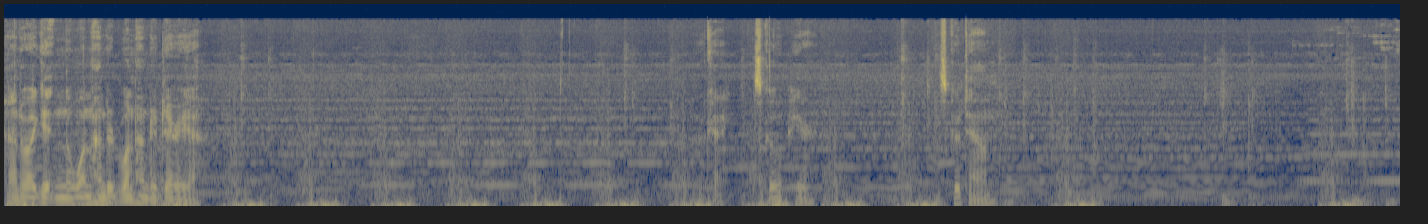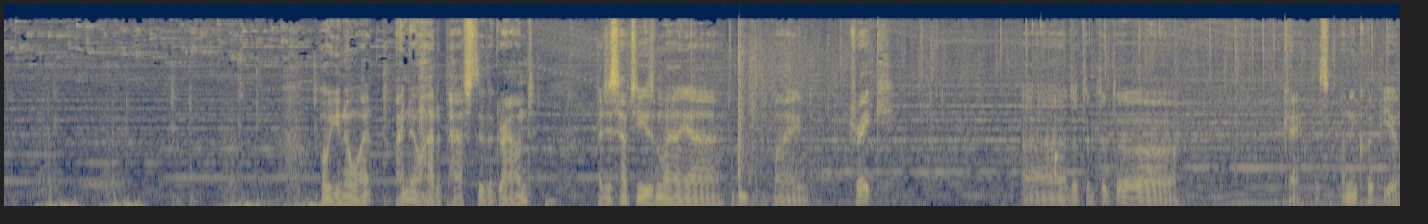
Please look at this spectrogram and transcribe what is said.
How do I get in the 100 100 area? Go up here. Let's go down. Oh, you know what? I know how to pass through the ground. I just have to use my uh, my Drake. Uh, da, da, da, okay, let's unequip you.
